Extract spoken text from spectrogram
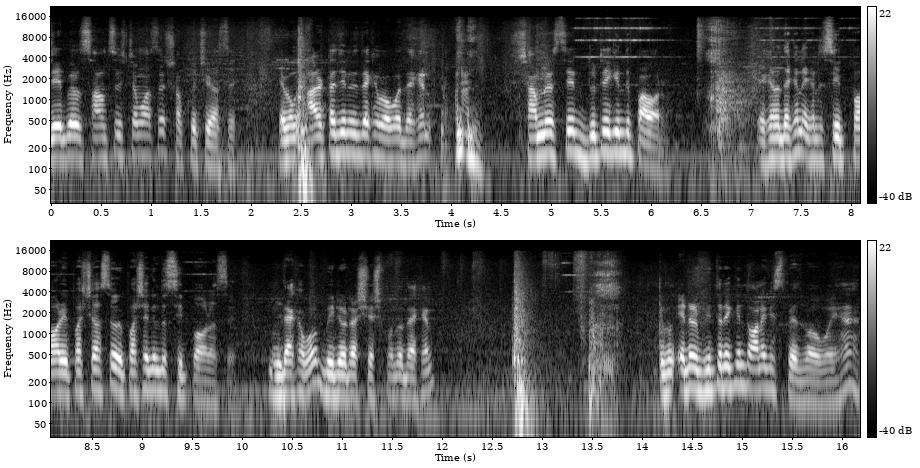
জেবিএল সাউন্ড সিস্টেম আছে সব কিছুই আছে। এবং আরেকটা জিনিস দেখে বাবা দেখেন সামনের সিট দুটোই কিন্তু পাওয়ার এখানে দেখেন এখানে সিট পাওয়ার এই পাশে আছে ওই পাশে কিন্তু সিট পাওয়ার আছে। দেখাবো ভিডিওটা শেষ পর্যন্ত দেখেন। এবং এটার ভিতরে কিন্তু অনেক স্পেস বাবু ভাই হ্যাঁ?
